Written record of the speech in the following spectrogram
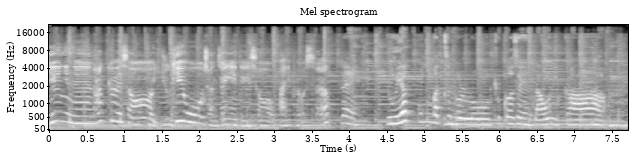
댕동 리은이는 학교에서 6.25 전쟁에 대해서 많이 배웠어요? 네. 요약본 같은 걸로 교과서에 나오니까 음.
